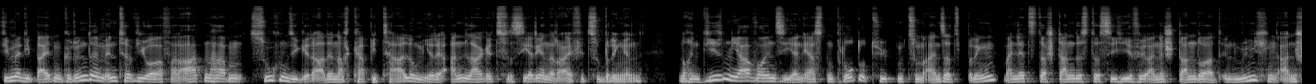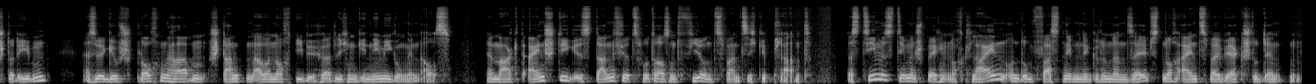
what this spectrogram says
Wie mir die beiden Gründer im Interview aber verraten haben, suchen sie gerade nach Kapital, um ihre Anlage zur Serienreife zu bringen. Noch in diesem Jahr wollen sie ihren ersten Prototypen zum Einsatz bringen. Mein letzter Stand ist, dass sie hierfür einen Standort in München anstreben. Als wir gesprochen haben, standen aber noch die behördlichen Genehmigungen aus. Der Markteinstieg ist dann für 2024 geplant. Das Team ist dementsprechend noch klein und umfasst neben den Gründern selbst noch ein, zwei Werkstudenten.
